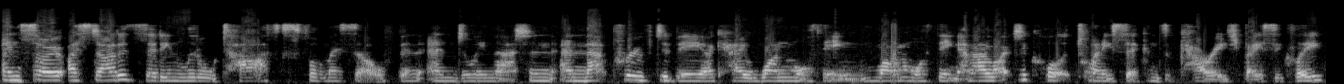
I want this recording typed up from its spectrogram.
And so I started setting little tasks for myself and, and doing that. And, and that proved to be, okay, one more thing, one more thing. And I like to call it 20 seconds of courage, basically,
